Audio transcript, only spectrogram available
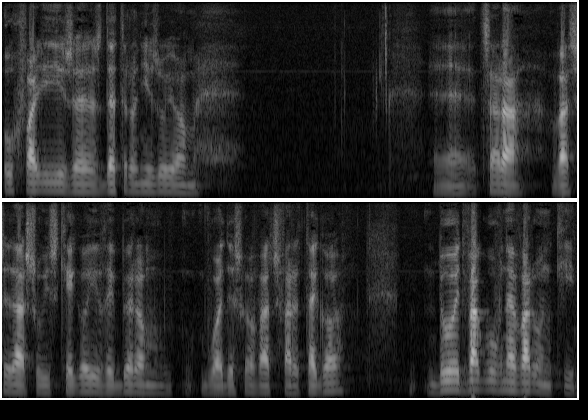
uchwalili, że zdetronizują e, cara Wasyla Szujskiego i wybiorą Władysława IV. Były dwa główne warunki.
